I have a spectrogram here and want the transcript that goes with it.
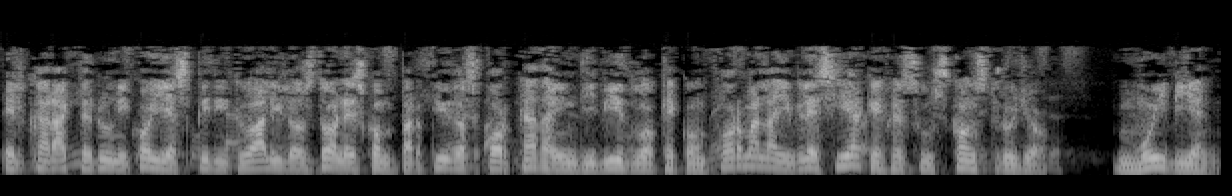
el carácter único y espiritual y los dones compartidos por cada individuo que conforma la iglesia que Jesús construyó. Muy bien.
